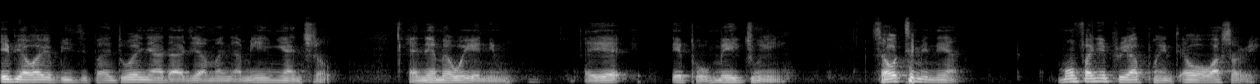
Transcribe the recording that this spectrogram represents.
ebi a wayɛ busy pa nti wɔnyɛ adagye ama nyame enyi ankyerɛw nneɛma ɛwɔ yɛn anim. Ɛyɛ april may june sɛ ɔte mi ni a momfa nye prayer point ɛwɔ wasɔre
